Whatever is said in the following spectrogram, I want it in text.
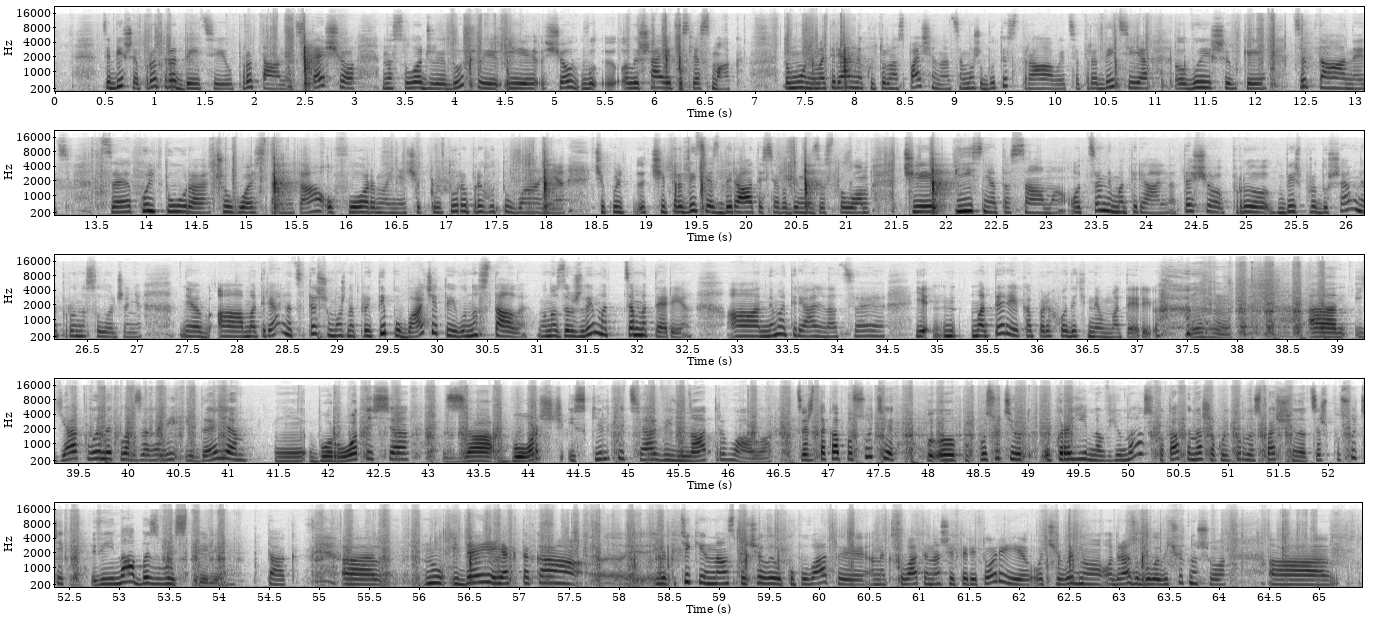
Це більше про традицію, про танець, те, що насолоджує душою і що лишає після смак. Тому нематеріальна культурна спадщина це може бути страви, це традиція е, вишивки, це танець, це культура чогось там, та, оформлення, чи культура приготування, чи, куль- чи традиція збиратися родиною за столом, чи пісня та сама. Оце нематеріальна. Те, що про більш про душевне, про насолодження. Е, А матеріальне це те, що можна прийти, побачити, і воно стале. Воно завжди це матерія. А нематеріальна це є матерія, яка переходить не в матерію. Угу. А, як виникла взагалі ідея боротися за борщ, і скільки ця війна тривала? Це ж така по суті, е, по суті, от Україна в ЮНЕСКо, так і наша культурна спадщина. Це ж по суті війна без вистрілів. Так. Е, ну, ідея як така, е, як тільки нас почали окупувати, анексувати наші території, очевидно, одразу було відчутно, що е,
